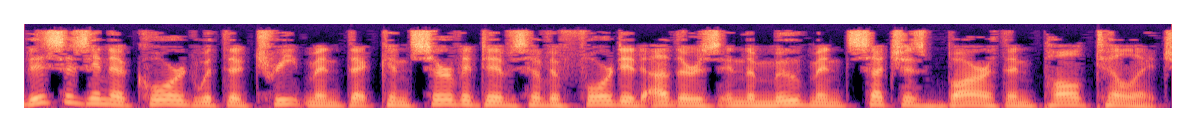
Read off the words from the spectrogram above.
This is in accord with the treatment that conservatives have afforded others in the movement such as Barth and Paul Tillich.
